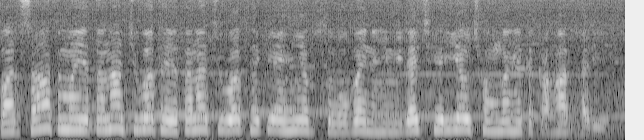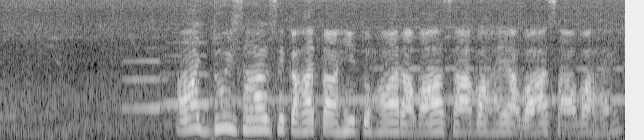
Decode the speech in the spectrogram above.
बरसात में इतना चुअत है, इतना चुअत है कि यहीं अब सोबे नहीं मिले। छेरिया उछौना है तो कहाँ धरी? आज दो साल से कहा ताही तुहार आवास आवा है, आवास आवा है।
